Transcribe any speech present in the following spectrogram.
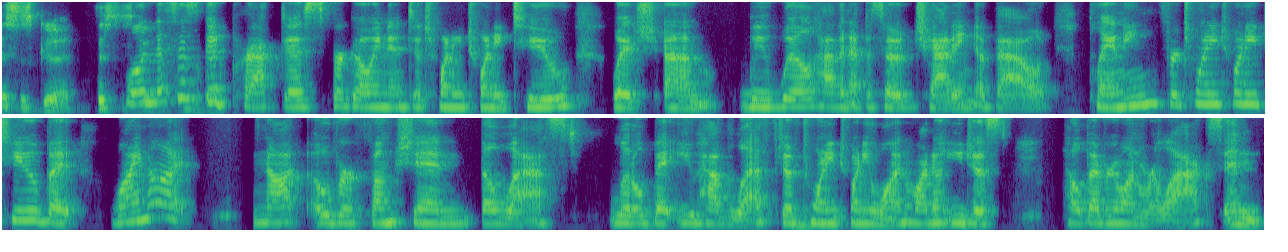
this is good. This is well, good. and this is good practice for going into 2022, which um, we will have an episode chatting about planning for 2022. But why not not over function the last little bit you have left of 2021? Why don't you just help everyone relax and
